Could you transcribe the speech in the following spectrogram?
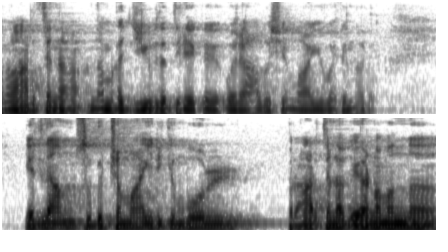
പ്രാർത്ഥന നമ്മുടെ ജീവിതത്തിലേക്ക് ഒരാവശ്യമായി വരുന്നത്. എല്ലാം സുഭിക്ഷമായിരിക്കുമ്പോൾ പ്രാർത്ഥന വേണമെന്ന്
